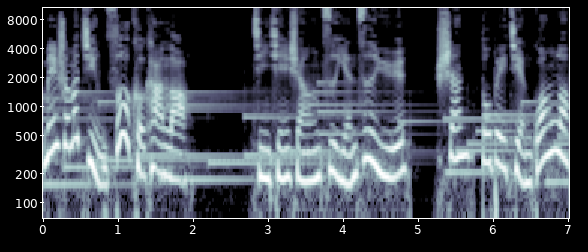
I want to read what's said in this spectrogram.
没什么景色可看了。金先生自言自语：“山都被剪光了，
